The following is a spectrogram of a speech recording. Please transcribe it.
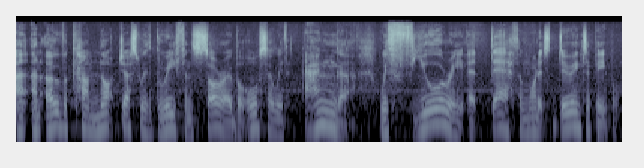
and, and, overcome not just with grief and sorrow, but also with anger, with fury at death and what it's doing to people.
